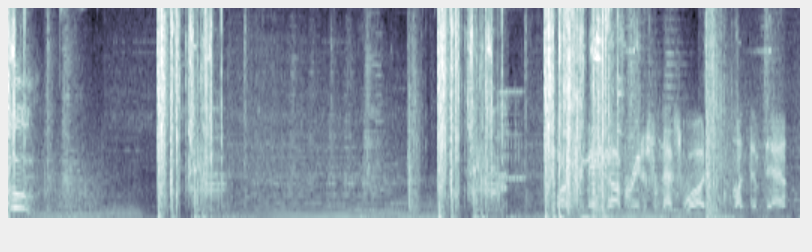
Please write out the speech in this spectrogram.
Oh, Mark remaining operators from that squad. Hunt them down.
